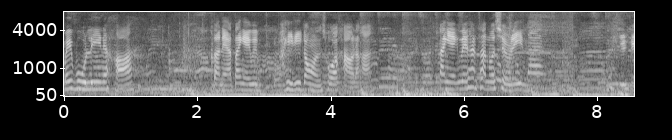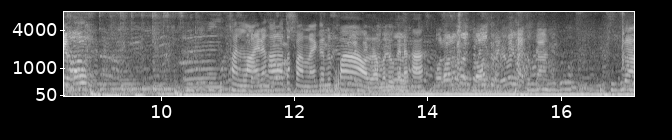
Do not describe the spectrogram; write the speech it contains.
ไม่บูลลี่นะคะ ตอนเนี้ยตังเงเป็นพิธีกรชั่วเขาวนะคะ ตังเงเรียกท่านๆว่าเชอรินกินเอโม่งฝันร้ายนะคะ เราจะฝันร้ายกันหรือเปล่าเดี๋ยวเรามาดูกันนะคะพอแล้วมันร้อนถึงไม่มาถ่ายสงการจ้า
